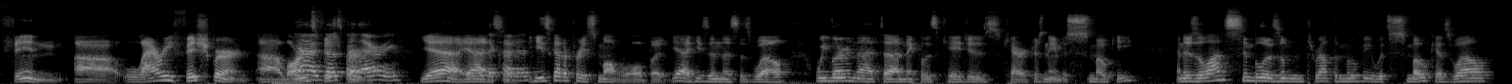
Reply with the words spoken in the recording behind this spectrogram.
thin uh, Larry Fishburne, uh, Lawrence yeah, it Fishburne. Larry. Yeah, yeah. so he's got a pretty small role, but yeah, he's in this as well. We learn that uh, Nicolas Cage's character's name is Smokey, and there's a lot of symbolism throughout the movie with smoke as well.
